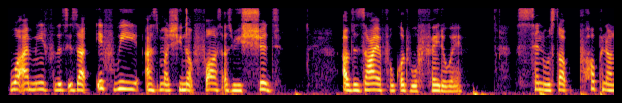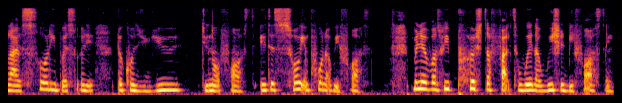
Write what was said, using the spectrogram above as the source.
What I mean for this is that if we as much do not fast as we should, our desire for God will fade away. Sin will start popping our lives slowly but slowly because you do not fast. It is so important that we fast. Many of us we push the fact away that we should be fasting.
